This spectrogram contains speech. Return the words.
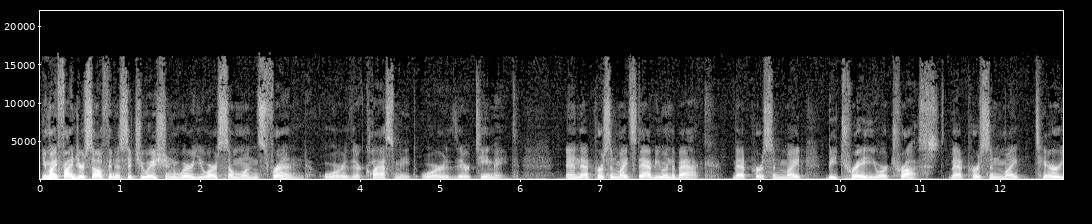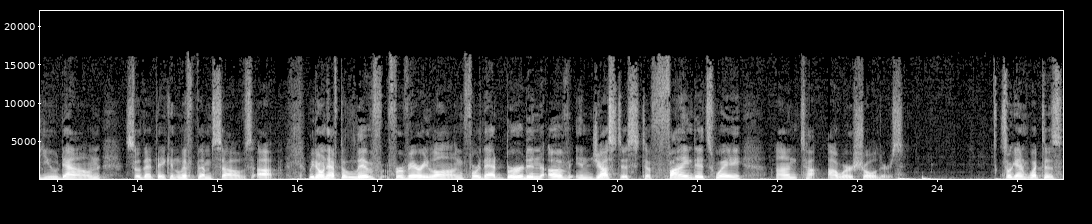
You might find yourself in a situation where you are someone's friend, or their classmate, or their teammate, and that person might stab you in the back. That person might betray your trust. That person might tear you down so that they can lift themselves up. We don't have to live for very long for that burden of injustice to find its way onto our shoulders. So, again, what does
